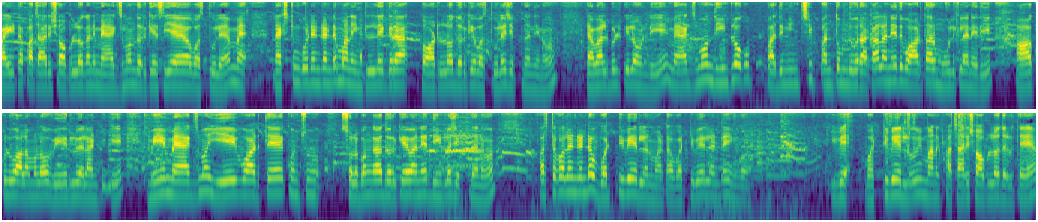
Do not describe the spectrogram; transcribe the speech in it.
బయట పచారీ షాపుల్లో కానీ మ్యాక్సిమం దొరికేసే వస్తువులే. నెక్స్ట్ ఇంకోటి ఏంటంటే మన ఇంటి దగ్గర తోటల్లో దొరికే వస్తువులే చెప్తున్నాను నేను. అవైలబిలిటీలో ఉండి మ్యాక్సిమం దీంట్లో ఒక పది నుంచి పంతొమ్మిది రకాలు అనేది వాడతారు మూలికలు అనేది. ఆకులు అలములు వేర్లు ఇలాంటివి. మేము మ్యాక్సిమం ఏవి వాడితే కొంచెం సులభంగా దొరికేవి అనేది దీంట్లో చెప్తున్నాను. ఫస్ట్ ఆఫ్ ఆల్ ఏంటంటే వట్టి వేర్లు అనమాట వట్టి వేర్లు అంటే ఇంకో ఇవే వట్టి వేర్లు మనకి పచారీ షాపుల్లో దొరుకుతాయి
